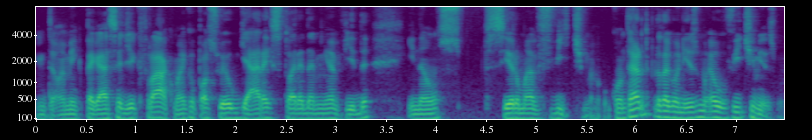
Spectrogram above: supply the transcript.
Então é meio que pegar essa dica e falar, ah, como é que eu posso eu guiar a história da minha vida e não ser uma vítima. O contrário do protagonismo é o vitimismo.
